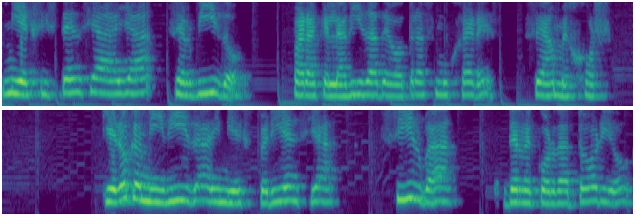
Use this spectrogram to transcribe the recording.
mi existencia haya servido para que la vida de otras mujeres sea mejor. Quiero que mi vida y mi experiencia sirva de recordatorio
